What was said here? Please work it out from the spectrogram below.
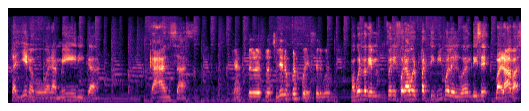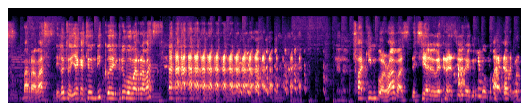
Está lleno, po, weón. América, Kansas. Pero los chilenos, ¿cuál puede ser, weón? Me acuerdo que en 24 Hour Party People el weón dice Barabas, Barrabás. El otro día caché un disco del grupo Barrabás. Fucking Barrabas, decía el weón así un grupo malo.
